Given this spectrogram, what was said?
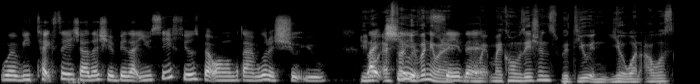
when we texted each other, she'd be like, You say feels bad one more time, I'm gonna shoot you. you know Like, Esther, she would even when say I, that. my, my conversations with you in year one i was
